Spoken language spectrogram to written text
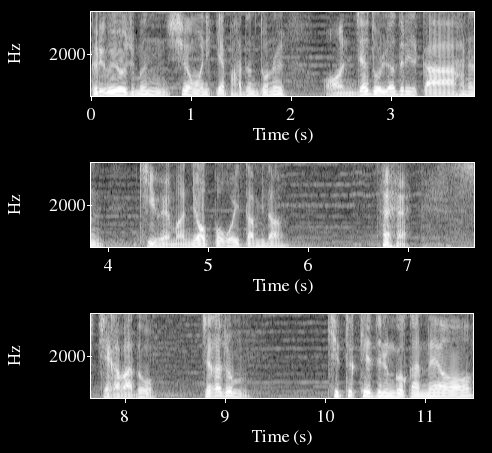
그리고 요즘은 시어머니께 받은 돈을 언제 돌려드릴까 하는 기회만 엿보고 있답니다. 제가 봐도 제가 좀 기특해지는 것 같네요.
